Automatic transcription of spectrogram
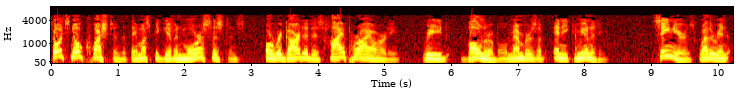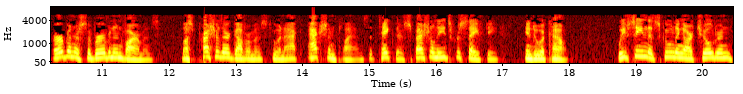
So it's no question that they must be given more assistance or regarded as high priority, read vulnerable members of any community. Seniors, whether in urban or suburban environments, must pressure their governments to enact action plans that take their special needs for safety into account. We've seen that schooling our children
